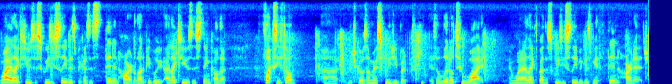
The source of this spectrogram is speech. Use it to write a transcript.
why I like to use the squeezy sleeve is because it's thin and hard. A lot of people, I like to use this thing called a flexi felt, uh, which goes on my squeegee, but it's a little too wide. And what I liked about the squeezy sleeve, it gives me a thin, hard edge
